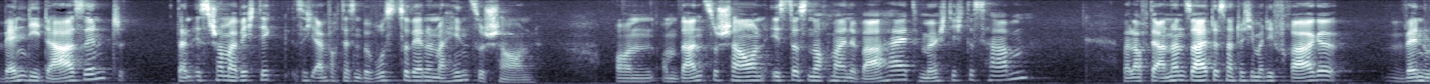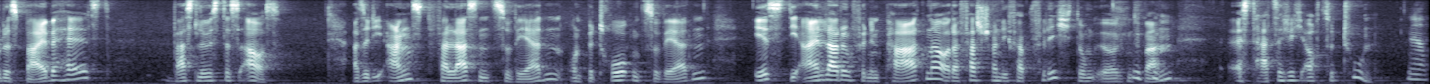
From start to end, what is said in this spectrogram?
wenn die da sind, dann ist schon mal wichtig, sich einfach dessen bewusst zu werden und mal hinzuschauen. Und um dann zu schauen, ist das noch meine Wahrheit? Möchte ich das haben? Weil auf der anderen Seite ist natürlich immer die Frage, wenn du das beibehältst, was löst das aus? Also die Angst, verlassen zu werden und betrogen zu werden, ist die Einladung für den Partner oder fast schon die Verpflichtung irgendwann, es tatsächlich auch zu tun. Ja.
